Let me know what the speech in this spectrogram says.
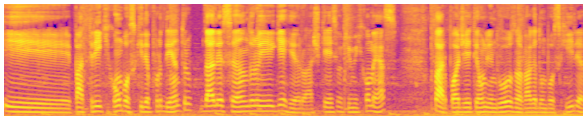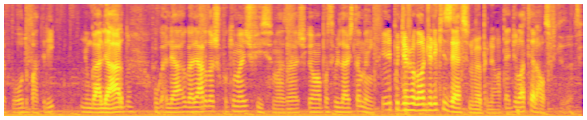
e Patrick com Bosquilha por dentro, D'Alessandro e Guerreiro. Acho que esse é o time que começa. Claro, pode ter um Lindoso na vaga de um Bosquilha ou do Patrick. E um Galhardo. O Galhardo, o Galhardo acho um pouquinho mais difícil, mas acho que é uma possibilidade também. Ele podia jogar onde ele quisesse, na minha opinião. Até de lateral, se ele quisesse.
